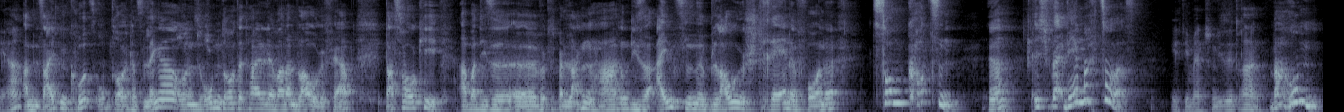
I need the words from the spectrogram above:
Ja? an den Seiten kurz, obendrauf etwas länger und obendrauf der Teil, der war dann blau gefärbt. Das war okay. Aber diese äh, wirklich bei langen Haaren, diese einzelne blaue Strähne vorne, zum Kotzen. Ja? Ich, wer macht sowas? Die Menschen, die sie tragen. Warum?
